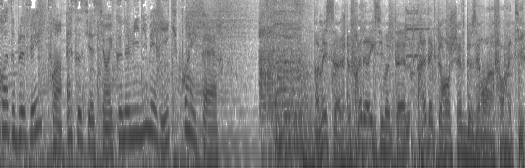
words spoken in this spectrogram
www.associationéconomie-numérique.fr. Un message de Frédéric Simotel, rédacteur en chef de 01 Informatique.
